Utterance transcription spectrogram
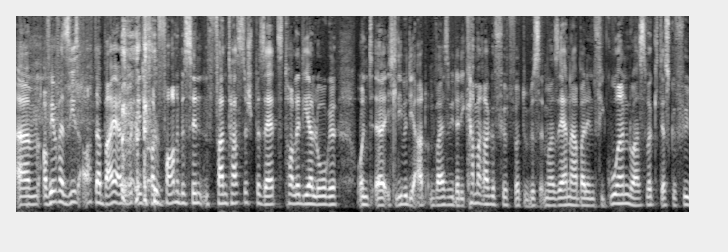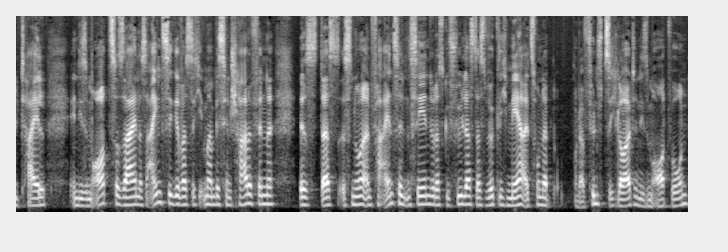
Ähm, auf jeden Fall, sie ist auch dabei. Also wirklich von vorne bis hinten fantastisch besetzt, tolle Dialoge. Und äh, ich liebe die Art und Weise, wie da die Kamera geführt wird. Du bist immer sehr nah bei den Figuren. Du hast wirklich das Gefühl, Teil in diesem Ort zu sein. Das Einzige, was ich immer ein bisschen schade finde, ist, dass es nur an vereinzelten Szenen du das Gefühl hast, dass wirklich mehr als 100 oder 50 Leute in diesem Ort wohnen.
